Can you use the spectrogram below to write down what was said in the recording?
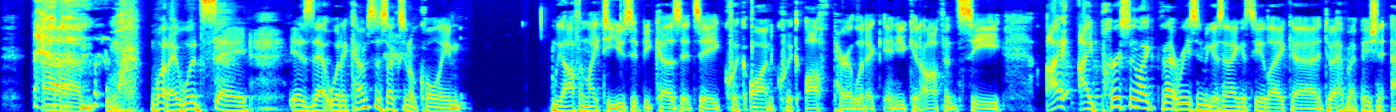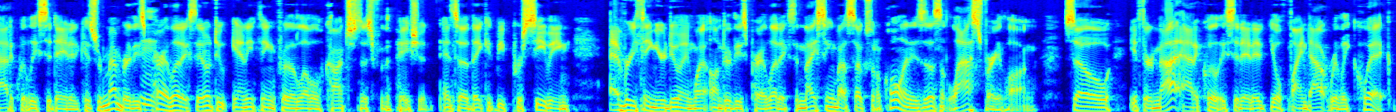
um, what I would say is that when it comes to succinylcholine, we often like to use it because it's a quick on, quick off paralytic, and you can often see. I, I personally like for that reason because then I can see like, uh, do I have my patient adequately sedated? Because remember, these paralytics they don't do anything for the level of consciousness for the patient, and so they could be perceiving everything you're doing while under these paralytics. The nice thing about succinylcholine is it doesn't last very long. So if they're not adequately sedated, you'll find out really quick.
